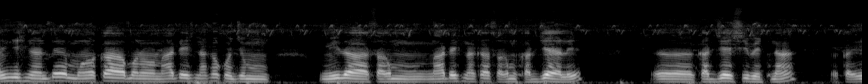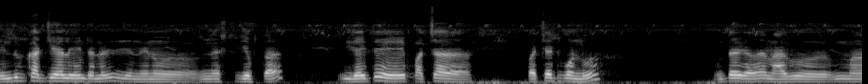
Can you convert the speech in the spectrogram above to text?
ఏం చేసినంటే మొలక మనం నాటేసినాక కొంచెం మీద సగం నాటేసినాక సగం కట్ చేయాలి. కట్ చేసి పెట్టిన ఎందుకు కట్ చేయాలి ఏంటనేది నేను నెక్స్ట్ చెప్తా. ఇదైతే పచ్చ పచ్చటి పండు. ఉంటుంది కదా. నాకు మన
